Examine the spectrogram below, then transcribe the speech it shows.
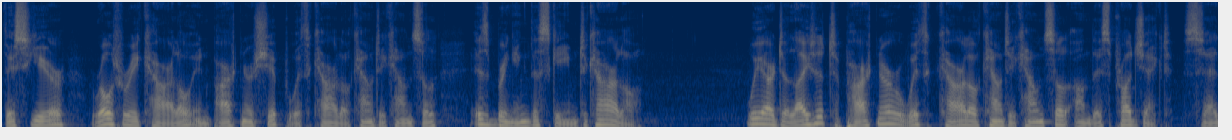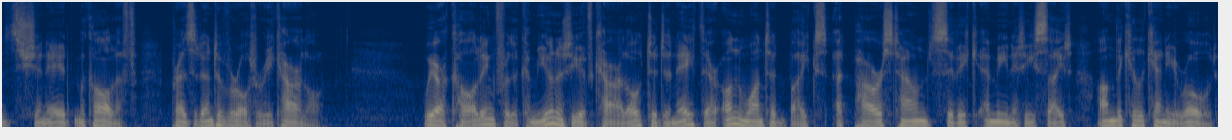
This year, Rotary Carlow, in partnership with Carlow County Council, is bringing the scheme to Carlow. We are delighted to partner with Carlow County Council on this project, said Sinead McAuliffe, President of Rotary Carlow. We are calling for the community of Carlow to donate their unwanted bikes at Powerstown Civic Amenity Site on the Kilkenny Road.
